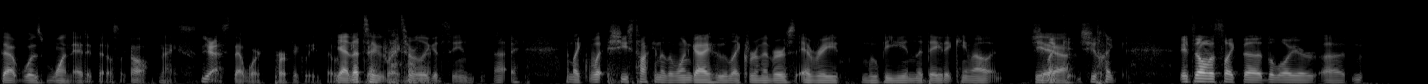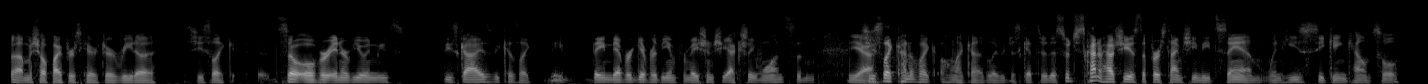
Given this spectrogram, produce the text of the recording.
that was one edit that I was like, oh, nice. Yes, nice, that worked perfectly. That was Yeah, that's a right that's a really good scene. Uh, and like what she's talking to the one guy who like remembers every movie and the date it came out. And she Yeah. like she like it's almost like the the lawyer uh, uh, Michelle Pfeiffer's character Rita. She's like so over interviewing these these guys because like they they never give her the information she actually wants and Yeah, she's like kind of like oh my god let me just get through this which is kind of how she is the first time she meets Sam when he's seeking counsel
